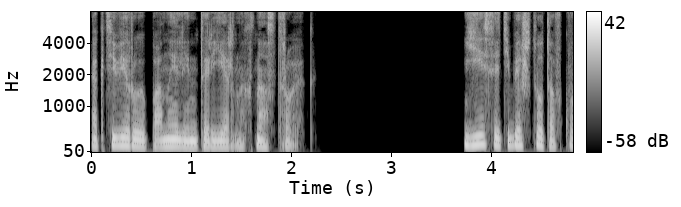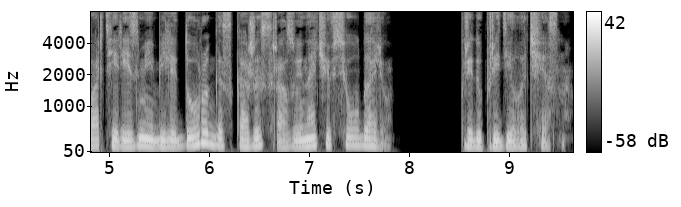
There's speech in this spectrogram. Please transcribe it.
активирую панель интерьерных настроек. «Если тебе что-то в квартире из мебели дорого, скажи сразу, иначе все удалю», — предупредила честно.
